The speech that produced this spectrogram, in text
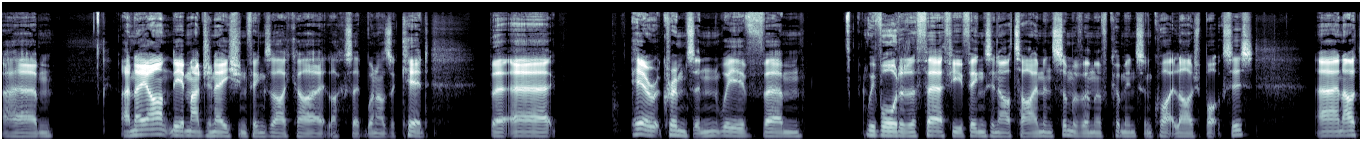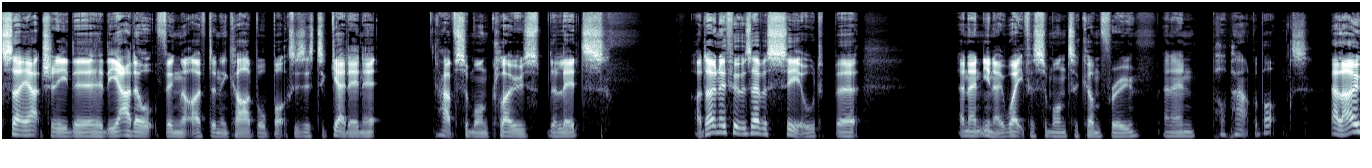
um, and they aren't the imagination things like I like I said when I was a kid. But uh, here at Crimson, we've um, we've ordered a fair few things in our time, and some of them have come in some quite large boxes. And I'd say actually the the adult thing that I've done in cardboard boxes is to get in it, have someone close the lids. I don't know if it was ever sealed, but and then you know wait for someone to come through and then pop out the box. Hello.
